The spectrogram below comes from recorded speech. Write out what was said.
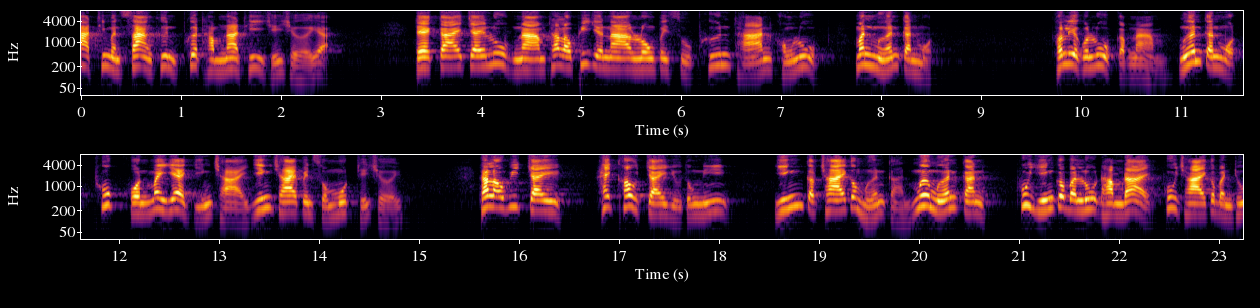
าตุที่มันสร้างขึ้นเพื่อทำหน้าที่เฉยๆอะ แต่กายใจรูปนามถ้าเราพิจารณาลงไปสู่พื้นฐานของรูป มันเหมือนกันหมด เขาเรียกว่ารูปกับนาม เหมือนกันหมด ทุกคนไม่แยกหญิงชาย หญิงชายเป็นสมมุติเฉยๆถ้าเราวิจัยให้เข้าใจอยู่ตรงนี้ หญิงกับชายก็เหมือนกัน เมื่อเหมือนกัน ผู้หญิงก็บรรลุธรรมได้ ผู้ชายก็บรรลุ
